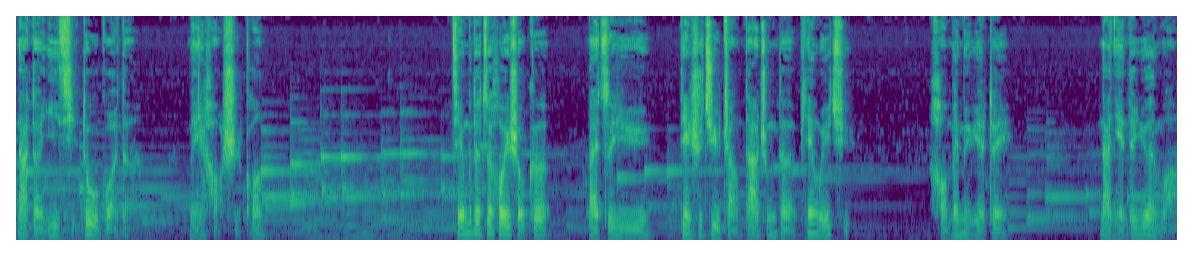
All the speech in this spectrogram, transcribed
那段一起度过的美好时光。节目的最后一首歌，来自于电视剧《长大》中的片尾曲，《好妹妹乐队》那年的愿望。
